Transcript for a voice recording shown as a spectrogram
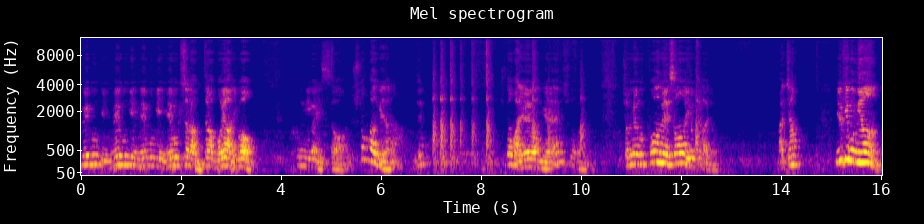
외국인, 외국인, 외국인, 외국 사람. 자, 뭐야, 이거. 흥미가 있어. 수동 관계잖아. 그지? 수동 완료의 관계, 수동 관계. 전면구 포함해서 이렇게 가죠. 맞죠? 이렇게 보면,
